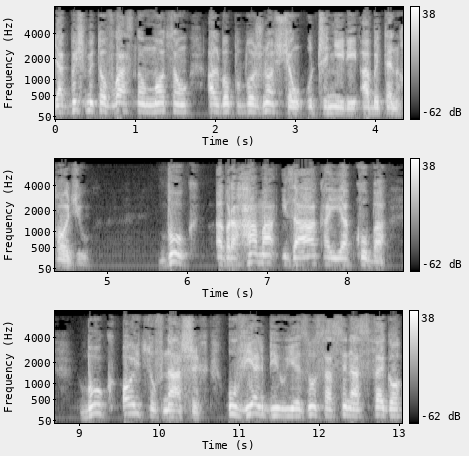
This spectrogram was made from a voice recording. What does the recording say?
jakbyśmy to własną mocą albo pobożnością uczynili, aby ten chodził? Bóg Abrahama, Izaaka i Jakuba, Bóg ojców naszych, uwielbił Jezusa, Syna swego,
